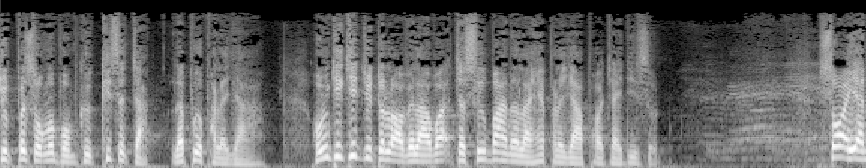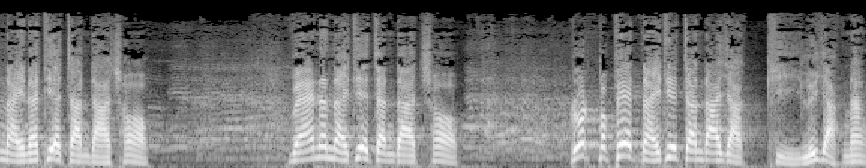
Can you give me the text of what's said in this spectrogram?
จุดประสงค์ของผมคือคริดจักรและเพื่อภรรยา ผมคิดคิดอยู่ตลอดเวลาว่าจะซื้อบ้านอะไรให้ภรรยาพอใจที่สุดสร้อยอันไหนนะที่อาจารย์ดาชอบ แหวนอันไหนที่อาจารย์ดาชอบ รถประเภทไหนที่อาจารย์ดาอยากขี่หรืออยากนั่ง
